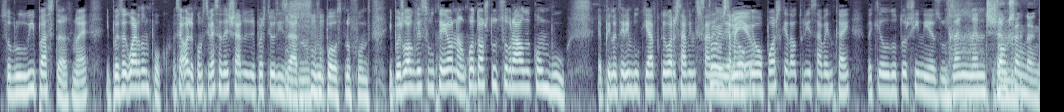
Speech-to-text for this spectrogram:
sobre o Louis Pasteur, não é? E depois aguarda um pouco. Assim, olha, como se estivesse a deixar pasteurizar no, no post, no fundo. E depois logo vê se bloqueia ou não. Quanto ao estudo sobre a alga kombu, a pena terem bloqueado porque agora estava interessado Pois, em ler. Eu, eu. eu aposto que é da autoria, sabem de quem? Daquele doutor chinês, o Zhang Nanshan. Zhong Shangnang.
